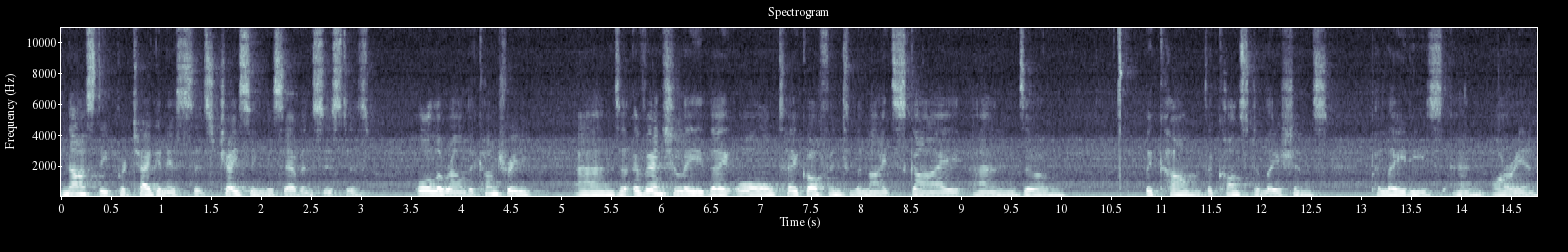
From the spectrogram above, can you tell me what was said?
nasty protagonist that's chasing the seven sisters all around the country. And eventually, they all take off into the night sky and um, become the constellations Pleiades and Orion.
